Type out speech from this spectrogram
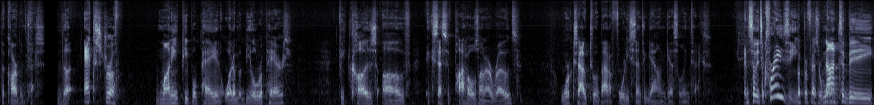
the carbon tax. The extra money people pay in automobile repairs because of excessive potholes on our roads works out to about a 40 cent a gallon gasoline tax. And so it's crazy but Professor, not one, to be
